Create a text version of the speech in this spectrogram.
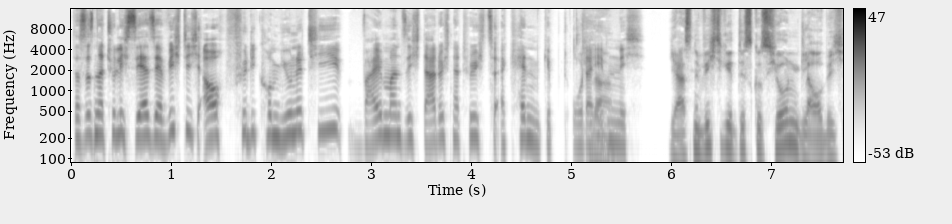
Das ist natürlich sehr, sehr wichtig auch für die Community, weil man sich dadurch natürlich zu erkennen gibt oder Klar. eben nicht. Ja, ist eine wichtige Diskussion, glaube ich,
